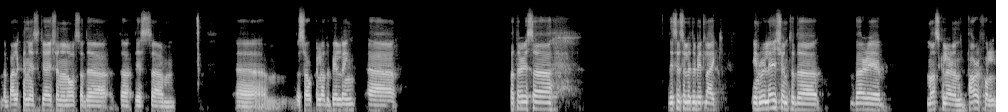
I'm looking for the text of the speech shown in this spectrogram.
the balcony situation and also the the this um, um, the circle of the building. Uh, but there is a, this is a little bit like in relation to the very muscular and powerful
